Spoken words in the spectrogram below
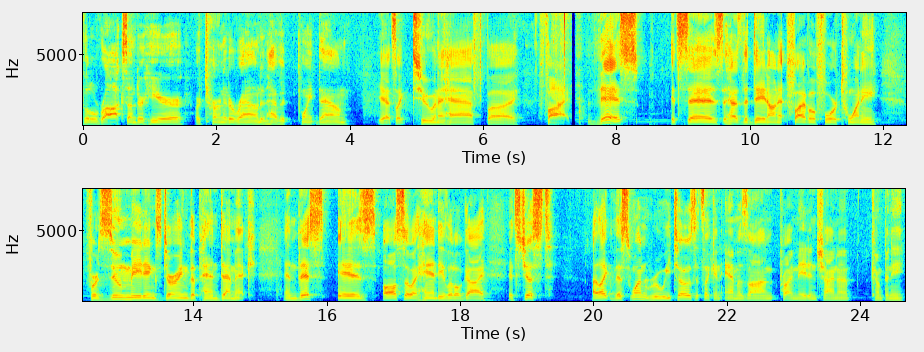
little rocks under here or turn it around and have it point down. Yeah, it's like two and a half by five. This, it says, it has the date on it, 50420, for Zoom meetings during the pandemic. And this is also a handy little guy. It's just, I like this one, Ruitos. It's like an Amazon, probably made in China company.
